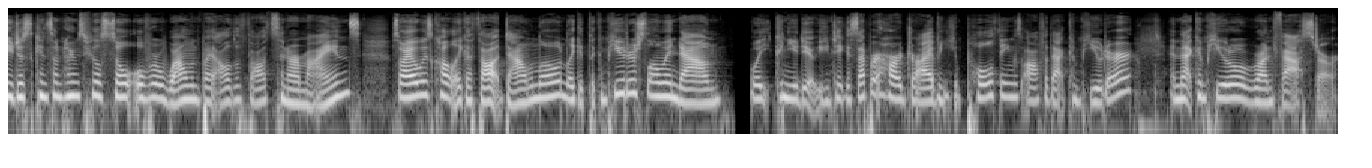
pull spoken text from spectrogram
you just can sometimes feel so overwhelmed by all the thoughts in our minds. So I always call it like a thought download. Like if the computer's slowing down, what can you do? You can take a separate hard drive and you can pull things off of that computer, and that computer will run faster.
